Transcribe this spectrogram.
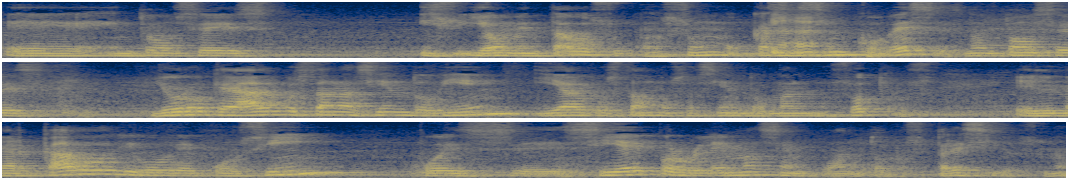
Eh, entonces, y, ha aumentado su consumo casi cinco veces, ¿no? Entonces, yo creo que algo están haciendo bien y algo estamos haciendo mal nosotros. El mercado, digo, de por sí pues eh, sí hay problemas en cuanto a los precios, ¿no?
